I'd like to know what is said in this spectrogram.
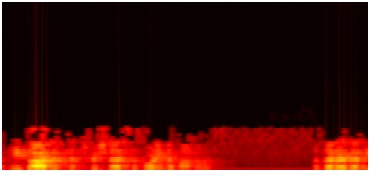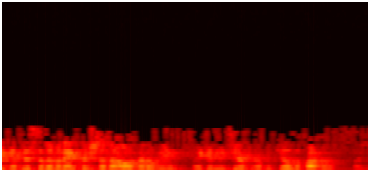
And he thought that since Krishna is supporting the Pandavas, then better that he can just eliminate Krishna now and that will be, make it easier for him to kill the Pandavas. Right?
